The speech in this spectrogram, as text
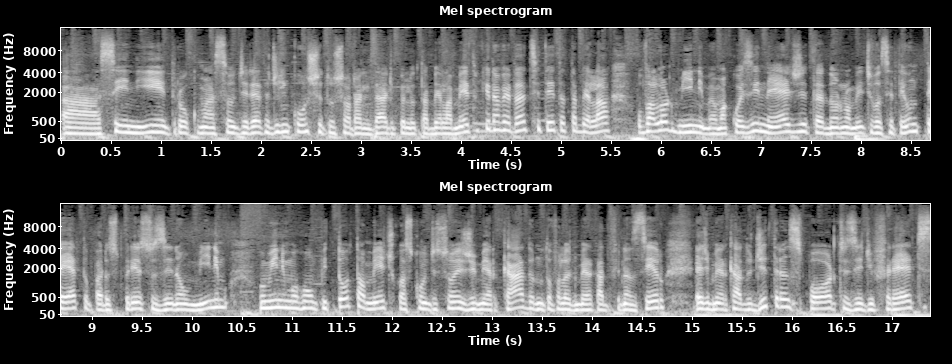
A CNI entrou com uma ação direta de inconstitucionalidade pelo tabelamento, que na verdade se tenta tabelar o valor mínimo. É uma coisa inédita. Normalmente você tem um teto para os preços e não o mínimo. O mínimo rompe totalmente com as condições de mercado, não estou falando de mercado financeiro, é de mercado de transportes e de fretes.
